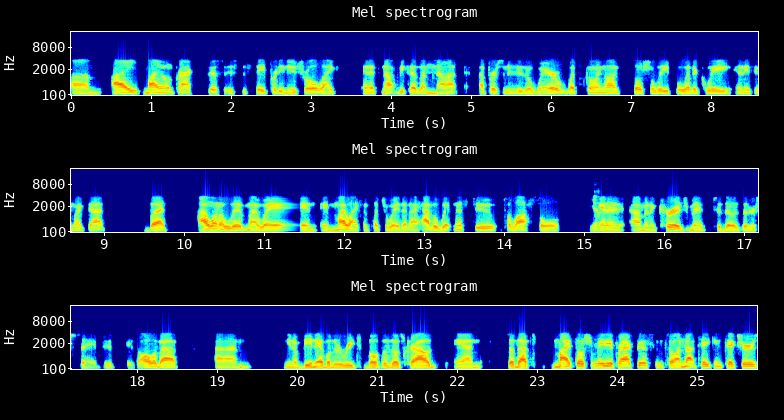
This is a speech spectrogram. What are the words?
Um, I my own practice is to stay pretty neutral. Like, and it's not because I'm not a person who's aware what's going on socially, politically, anything like that, but I want to live my way in, in my life in such a way that I have a witness to to lost souls, and a, I'm an encouragement to those that are saved. It, it's all about um, you know being able to reach both of those crowds, and so that's my social media practice. And so I'm not taking pictures.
